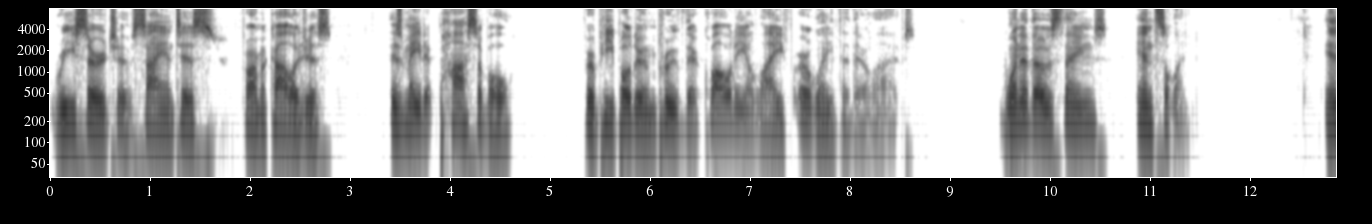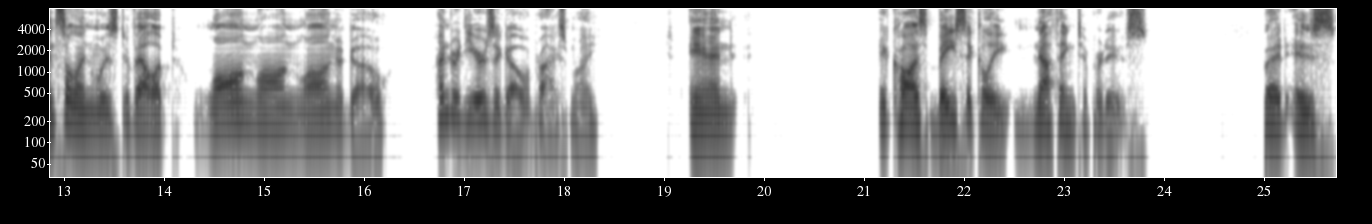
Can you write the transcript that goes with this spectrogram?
research of scientists, pharmacologists, has made it possible for people to improve their quality of life or length of their lives. One of those things, insulin. Insulin was developed long, long, long ago, 100 years ago approximately, and it costs basically nothing to produce. But as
